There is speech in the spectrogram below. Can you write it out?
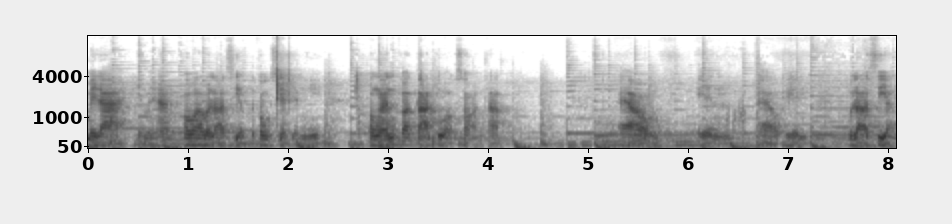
ไม่ได้เห็นไหมฮะเพราะว่าเวลาเสียบก็ต้องเสียบอย่างนี้ เพราะงั้นก็ตามตัวอักษรครับ L N L N เวลาเสียบ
